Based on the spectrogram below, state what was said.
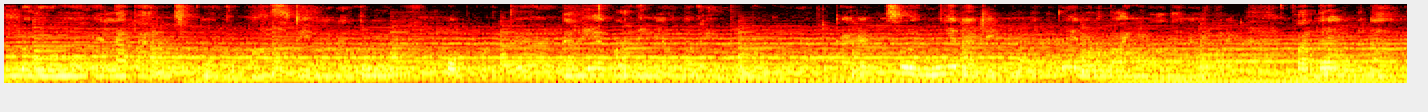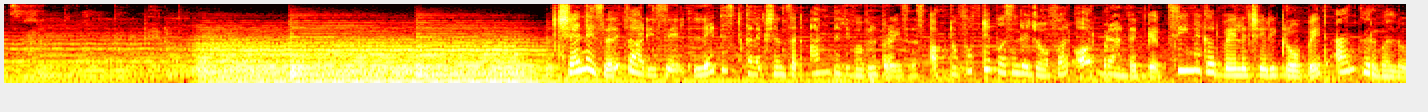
இவ்வளோ தூரம் எல்லா பேரண்ட்ஸுக்கும் ஒரு பாசிட்டிவான ஒரு ஹோப் கொடுத்து நிறைய குழந்தைங்களை வந்து அவர் இம்ப்ரூவ்மெண்ட் கொண்டு வந்திருக்காரு ஸோ இங்கே நான் ட்ரீட்மெண்ட் வந்து என்னோட பாக்கியமாக தான் நினைக்கிறேன். ஃபர்தராக வந்து நான் சாரை Chennai Silk Saree Sale. Latest collections at unbelievable prices. Up to 50% offer or branded gifts. Srinagar, Velachery, Cropate and Thiruvallur.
